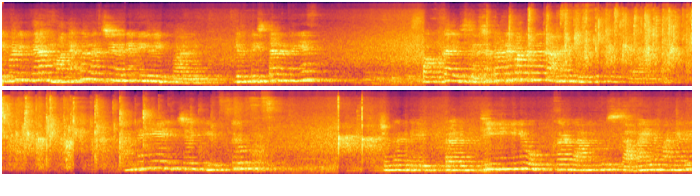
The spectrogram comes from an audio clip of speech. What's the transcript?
ఇప్పుడు ఇక్కడ మనకు నచ్చినవి మీరు ఇవ్వాలి. గిఫ్ట్ ఇస్తారన్నయ్య పక్కా ఇస్తారు. చెప్పండి పక్కన అన్నయ్య అన్నయ్య ఇచ్చే గిఫ్ట్ చూడండి. ప్రతి ఒక్క దానికి సమయం అనేది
